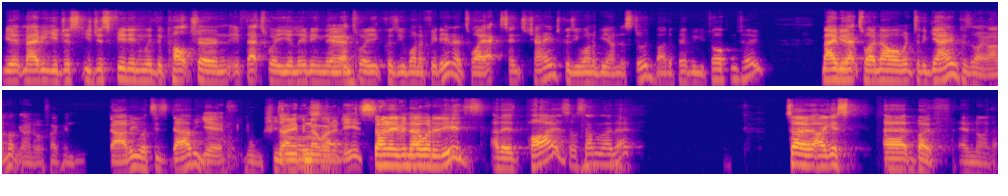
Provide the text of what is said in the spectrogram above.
yeah, maybe you just you just fit in with the culture, and if that's where you're living, then Yeah. that's where because you, want to fit in. That's why accents change because you want to be understood by the people you're talking to. Maybe Yeah. that's why no one went to the game because like I'm not going to a fucking derby. What's this derby? Yeah. Bullshit. Don't even know what it is. Don't even know what it is. Are there pies or something like that? So I guess uh, both and neither.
